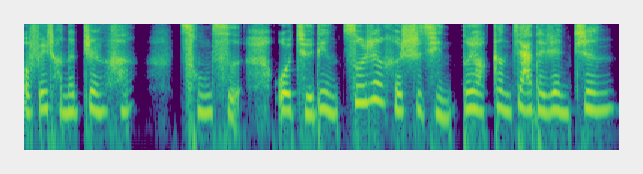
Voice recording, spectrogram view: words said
我非常的震撼。从此，我决定做任何事情都要更加的认真。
